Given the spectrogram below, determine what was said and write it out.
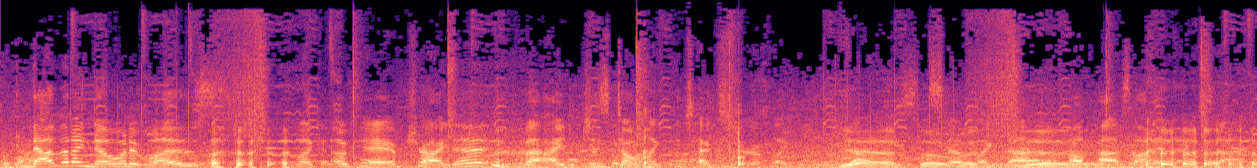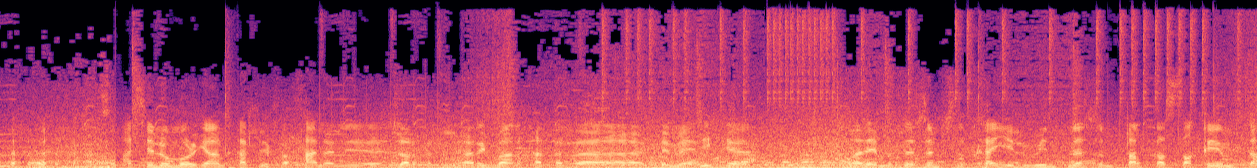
So now that I know what it was, I'm like, okay, I've tried it, but I just don't like the texture of like Yeah, fatty so, stuff but- like that. yeah, I'll yeah. pass on it next time. عسيلو مورجان قالت لي فرحانه اللي جربت الهرقمه على خاطر آه، في امريكا معناها ما تنجمش تتخيل وين تنجم تلقى الساقين تاع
